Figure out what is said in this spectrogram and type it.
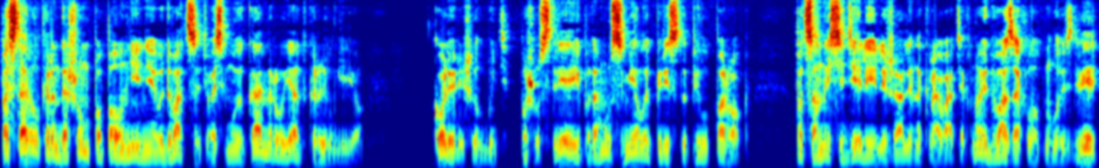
поставил карандашом пополнение в двадцать восьмую камеру и открыл ее. Коля решил быть пошустрее и потому смело переступил порог. Пацаны сидели и лежали на кроватях, но едва захлопнулась дверь,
